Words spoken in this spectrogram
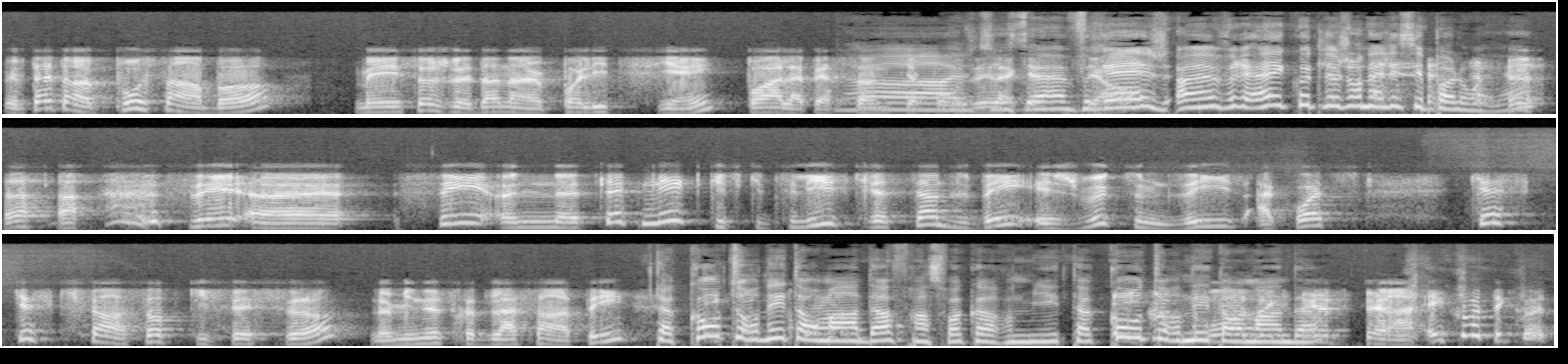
mais peut-être un pouce en bas mais ça, je le donne à un politicien, pas à la personne qui a ah, posé la question. Un vrai, un vrai, écoute, le journaliste, c'est pas loin. Hein? c'est, euh, c'est une technique qu'utilise Christian Dubé et je veux que tu me dises à quoi tu... Qu'est-ce, qu'est-ce qui fait en sorte qu'il fait ça, le ministre de la Santé? Tu as contourné ton mandat, François Cormier. Tu as contourné ton mandat. Écoute, écoute.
